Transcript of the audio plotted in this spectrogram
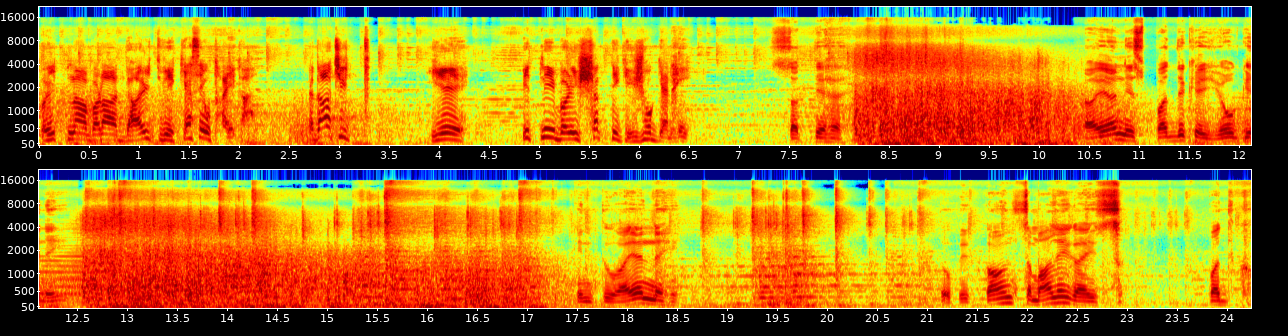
तो इतना बड़ा दायित्व ये कैसे उठाएगा? कदाचित ये इतनी बड़ी शक्ति की योग्य नहीं। सत्य है। अयन इस पद के योग्य नहीं। किंतु अयन नहीं। तो फिर कौन संभालेगा इस पद को?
